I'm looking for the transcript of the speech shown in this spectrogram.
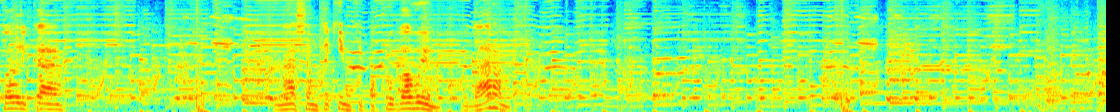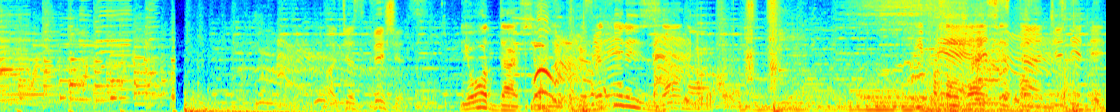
только нашим таким типа круговым ударом. И вот, да, все, они превратились заново. И продолжает себя Done, полнить.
